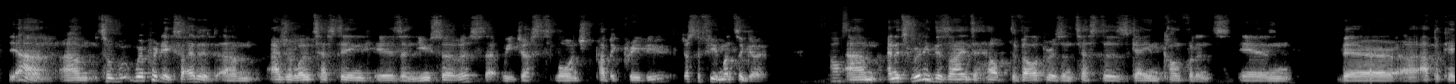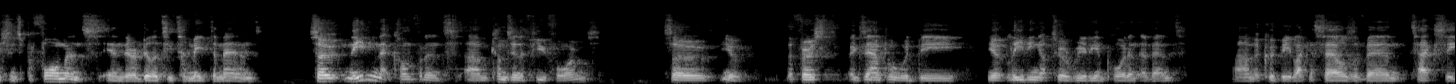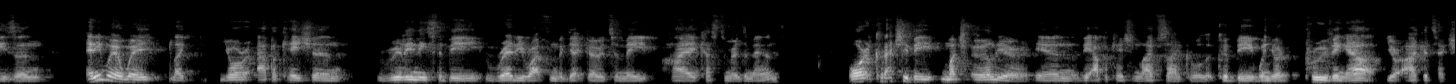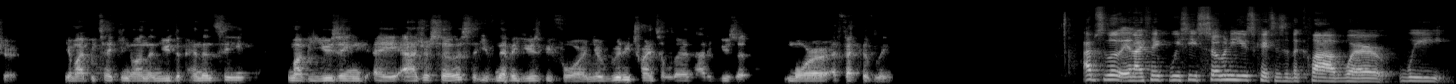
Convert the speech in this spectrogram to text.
Yeah, um, so we're pretty excited. Um, Azure Load Testing is a new service that we just launched public preview just a few months ago. Awesome. Um, and it's really designed to help developers and testers gain confidence in their uh, application's performance, in their ability to meet demand. So needing that confidence um, comes in a few forms. So, you know, the first example would be, you know, leading up to a really important event. Um, it could be like a sales event, tax season, anywhere where like your application really needs to be ready right from the get-go to meet high customer demand or it could actually be much earlier in the application lifecycle it could be when you're proving out your architecture. You might be taking on a new dependency you might be using a azure service that you've never used before and you're really trying to learn how to use it more effectively. Absolutely and i think we see so many use cases in the cloud where we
